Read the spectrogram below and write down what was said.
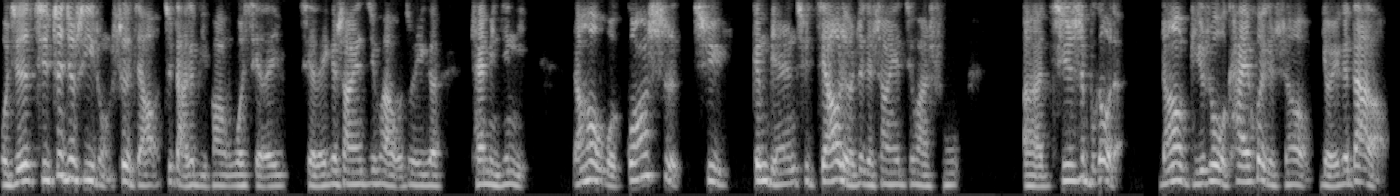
我觉得其实这就是一种社交。就打个比方，我写了写了一个商业计划，我作为一个产品经理，然后我光是去跟别人去交流这个商业计划书，呃，其实是不够的。然后比如说我开会的时候，有一个大佬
